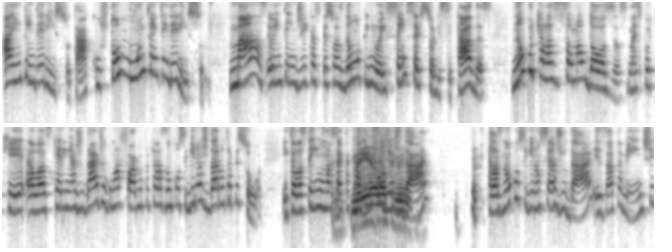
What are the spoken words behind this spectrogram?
a entender isso, tá? Custou muito a entender isso. Mas eu entendi que as pessoas dão opiniões sem ser solicitadas, não porque elas são maldosas, mas porque elas querem ajudar de alguma forma, porque elas não conseguiram ajudar outra pessoa. Então elas têm uma certa carência de ajudar. Mesmo. Elas não conseguiram se ajudar exatamente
